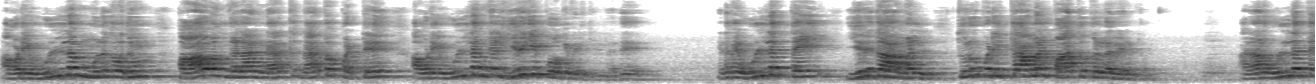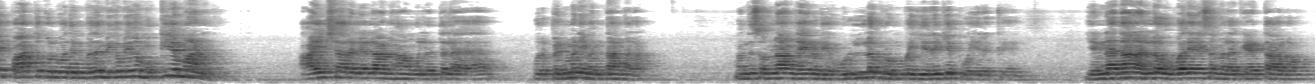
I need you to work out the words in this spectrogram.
அவருடைய உள்ளம் முழுவதும் பாவங்களால் நற்க நற்பப்பட்டு அவருடைய உள்ளங்கள் இறுகி போகிவிடுகின்றது. எனவே உள்ளத்தை இறுகாமல் துருப்பிடிக்காமல் பார்த்துக் கொள்ள வேண்டும். அதனால் உள்ளத்தை பார்த்துக் கொள்வது என்பது மிக மிக முக்கியமானது. ஆயிஷா ரலிலான் அவங்களத்துல ஒரு பெண்மணி வந்தாங்களாம். வந்து சொன்னாங்க என்னுடைய உள்ளம் ரொம்ப இறுகி போயிருக்கு. என்னதான் நல்ல உபதேசங்களை கேட்டாலும்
